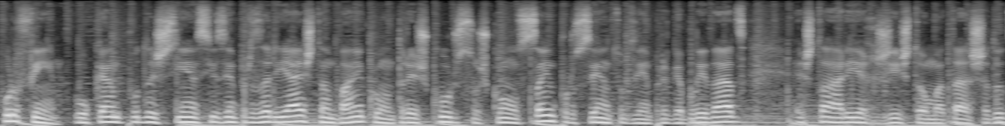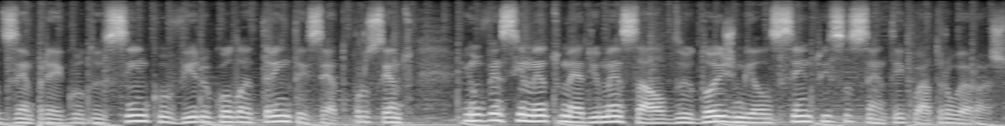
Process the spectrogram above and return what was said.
Por fim, o campo das ciências empresariais, também com três cursos com 100% de empregabilidade, esta área registra uma taxa de desemprego de 5,37% e um vencimento médio mensal de 2.164 euros.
